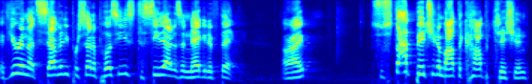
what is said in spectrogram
if you're in that 70% of pussies, to see that as a negative thing. All right? So stop bitching about the competition.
